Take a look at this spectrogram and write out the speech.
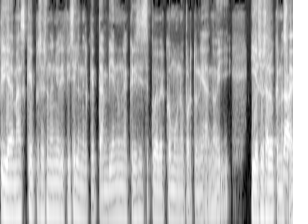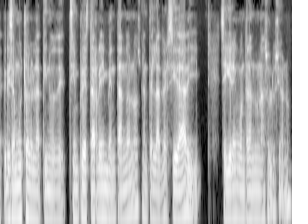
Y además que pues es un año difícil en el que también una crisis se puede ver como una oportunidad, ¿no? Y, y eso es algo que nos caracteriza mucho a los latinos, de siempre estar reinventándonos ante la adversidad y seguir encontrando una solución, ¿no?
